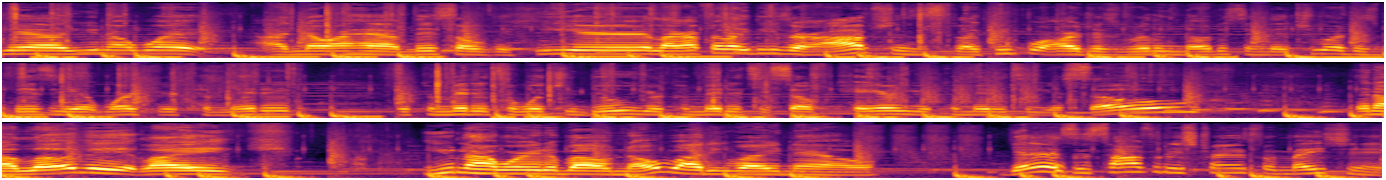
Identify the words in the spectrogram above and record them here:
yeah, you know what? I know I have this over here. Like I feel like these are options. Like people are just really noticing that you are just busy at work. You're committed. You're committed to what you do. You're committed to self care. You're committed to yourself and I love it. Like, you're not worried about nobody right now. Yes, it's time for this transformation.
